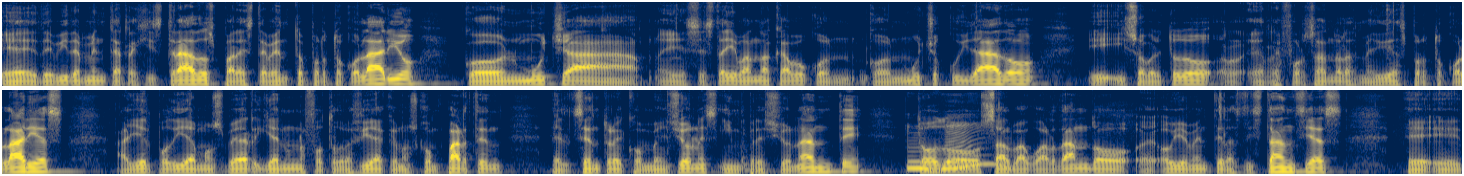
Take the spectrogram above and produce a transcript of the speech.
Eh, debidamente registrados para este evento protocolario, con mucha, eh, se está llevando a cabo con, con mucho cuidado y, sobre todo eh, reforzando las medidas protocolarias. Ayer podíamos ver ya en una fotografía que nos comparten el centro de convenciones, impresionante, todo salvaguardando obviamente las distancias, eh,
